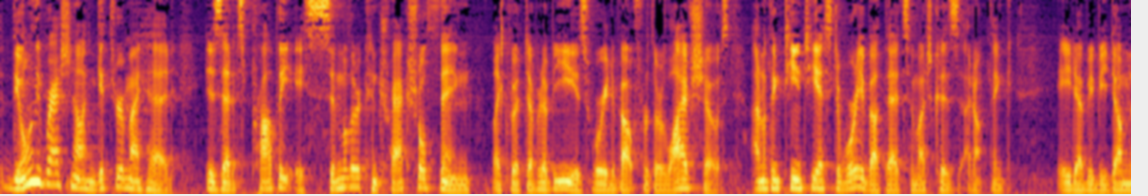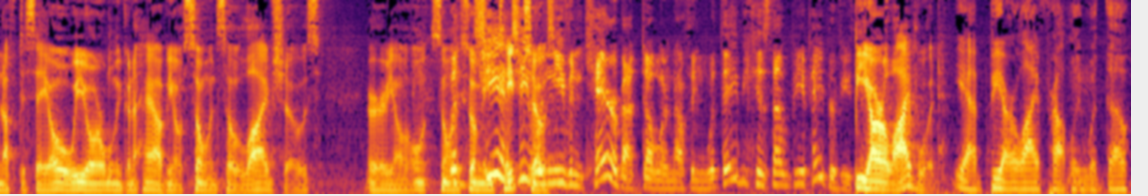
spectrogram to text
the only rationale I can get through in my head is that it's probably a similar contractual thing like what WWE is worried about for their live shows. I don't think TNT has to worry about that so much because I don't think AEW be dumb enough to say, oh, we are only going to have, you know, so and so live shows. Or, you know, it's only But so many tape TNT shows. wouldn't even care about Double or Nothing, would they? Because that would be a pay per view. BR Live would. yeah, BR Live probably hmm. would though.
